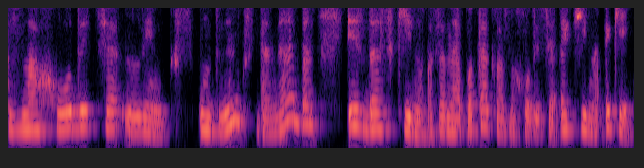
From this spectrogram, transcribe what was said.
знаходиться links. Und links daneben ist das Kino. А це не апотека, а знаходиться е кіно. Окей.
